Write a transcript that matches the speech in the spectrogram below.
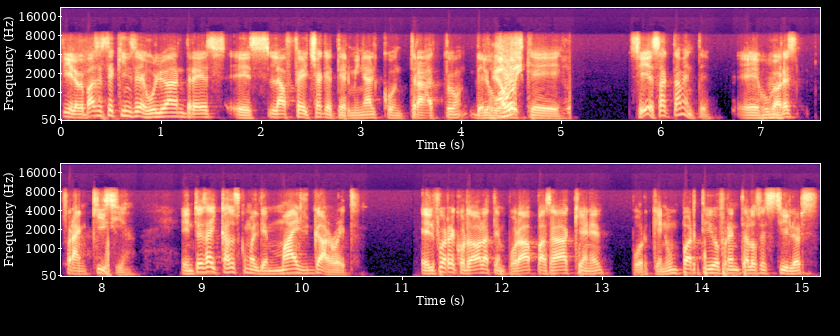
Sí, lo que pasa este 15 de julio, Andrés, es la fecha que termina el contrato de los jugadores que... Sí, exactamente, eh, jugadores franquicia. Entonces hay casos como el de Mike Garrett, él fue recordado la temporada pasada, a Kenneth, porque en un partido frente a los Steelers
